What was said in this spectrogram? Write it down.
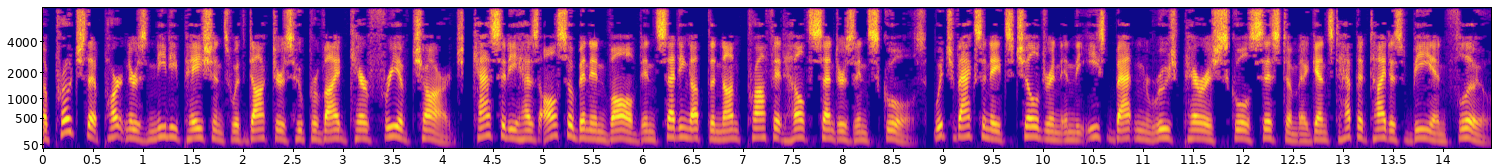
Approach that partners needy patients with doctors who provide care free of charge. Cassidy has also been involved in setting up the nonprofit health centers in schools, which vaccinates children in the East Baton Rouge Parish school system against hepatitis B and flu.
